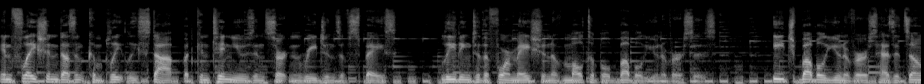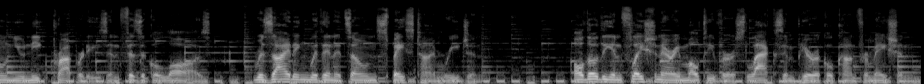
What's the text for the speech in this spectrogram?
inflation doesn't completely stop but continues in certain regions of space, leading to the formation of multiple bubble universes. Each bubble universe has its own unique properties and physical laws, residing within its own space-time region. Although the inflationary multiverse lacks empirical confirmation,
